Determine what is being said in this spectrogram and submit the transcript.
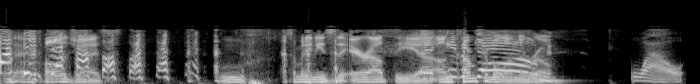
I apologize. Ooh, somebody needs to air out the uh, uncomfortable in the room. Wow.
